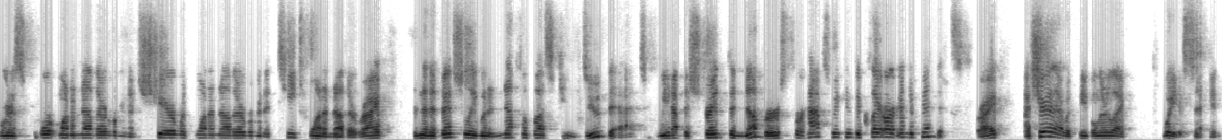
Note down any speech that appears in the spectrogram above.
We're going to support one another. We're going to share with one another. We're going to teach one another, right? And then eventually, when enough of us can do that, we have the strength in numbers, perhaps we can declare our independence, right? I share that with people, and they're like, wait a second.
